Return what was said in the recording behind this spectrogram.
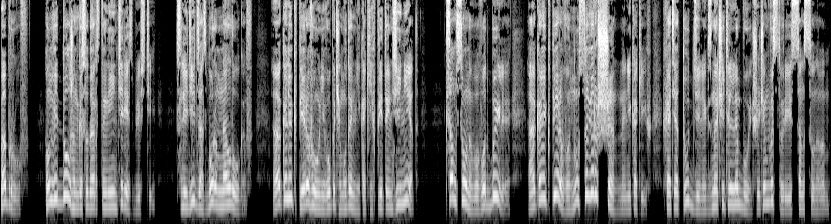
Бобров. Он ведь должен государственный интерес блюсти, следить за сбором налогов. А к Олег Первому у него почему-то никаких претензий нет. К Самсонову вот были, а к Олег Первому ну совершенно никаких, хотя тут денег значительно больше, чем в истории с Самсоновым.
